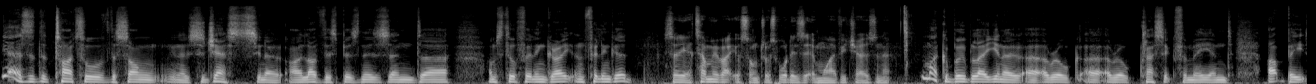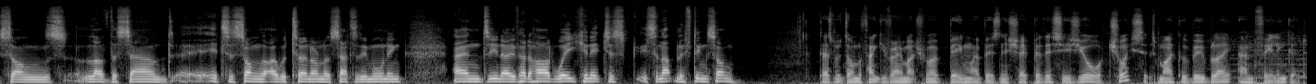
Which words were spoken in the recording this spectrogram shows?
Yeah, as the title of the song, you know, suggests, you know, I love this business and uh, I'm still feeling great and feeling good. So yeah, tell me about your song choice. What is it and why have you chosen it? Michael Bublé, you know, a, a real a real classic for me, and upbeat songs. Love the sound. It's a song that I would turn on a Saturday morning, and you know, you've had a hard week, and it just it's an uplifting song. Des McDonald, thank you very much for being my business shaper. This is your choice. It's Michael Bublé and Feeling Good.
